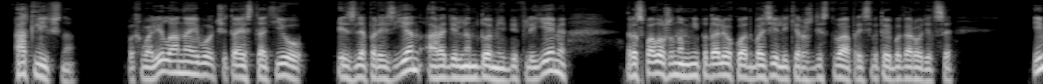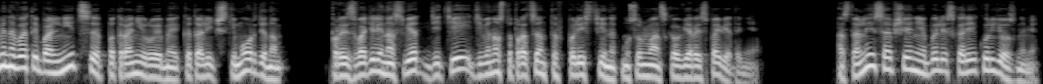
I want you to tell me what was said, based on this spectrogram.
— Отлично. — похвалила она его, читая статью из «Ля Паризьен» о родильном доме в Вифлееме, расположенном неподалеку от базилики Рождества Пресвятой Богородицы — Именно в этой больнице, патронируемой католическим орденом, производили на свет детей 90% палестинок мусульманского вероисповедания. Остальные сообщения были скорее курьезными.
